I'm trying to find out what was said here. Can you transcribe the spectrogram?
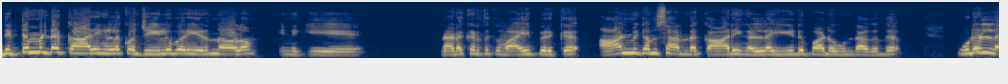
திட்டமிட்ட காரியங்களில் கொஞ்சம் இழுபறி இருந்தாலும் இன்னைக்கு நடக்கிறதுக்கு வாய்ப்பு இருக்கு. ஆன்மீகம் சார்ந்த காரியங்கள்ல ஈடுபாடு உண்டாகுது. உடல்ல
